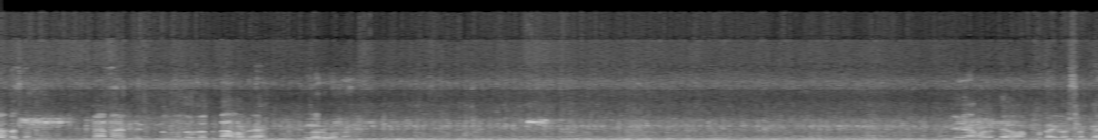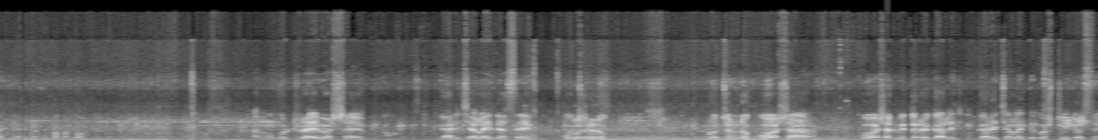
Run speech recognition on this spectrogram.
কথা কন না না এমনি না লড়ে লড়বো না। আমাদের ড্রাইভার কম আমাকে ড্রাইভার সাহেব গাড়ি চালাইতেছে প্রচণ্ড প্রচণ্ড কুয়াশা। কুয়াশার ভিতরে গাড়ি গাড়ি চালাইতে কষ্ট হইতেছে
